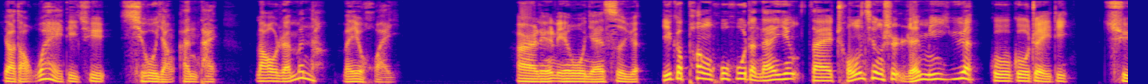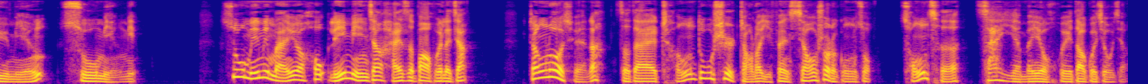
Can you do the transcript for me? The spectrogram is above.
要到外地去休养安胎。老人们呢，没有怀疑。二零零五年四月，一个胖乎乎的男婴在重庆市人民医院咕咕坠地。取名苏明明。苏明明满月后，林敏将孩子抱回了家。张若雪呢，则在成都市找了一份销售的工作，从此再也没有回到过九江。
